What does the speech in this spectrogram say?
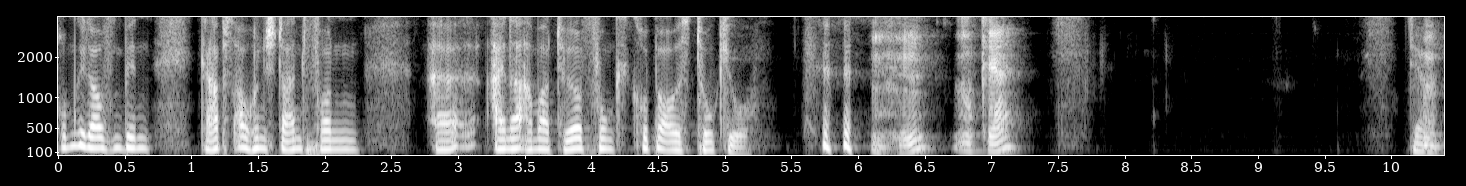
rumgelaufen bin, gab es auch einen Stand von äh, einer Amateurfunkgruppe aus Tokio. Mhm. Okay. Ja. Hm.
